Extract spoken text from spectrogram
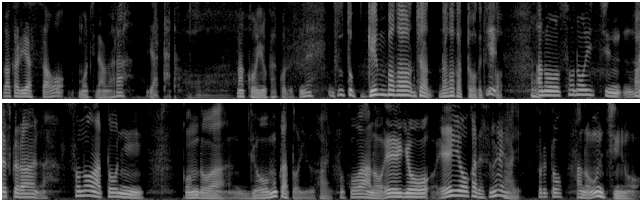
分かりやすさを持ちながらやったと。まあこういう格好ですね。ずっと現場がじゃあ長かったわけですか、うん、あのその位置ですから、はい、その後に今度は業務課という、はい、そこはあの営業営業課ですね、はい、それとあの運賃を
